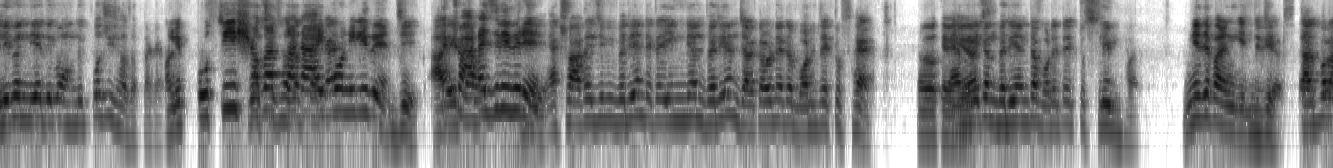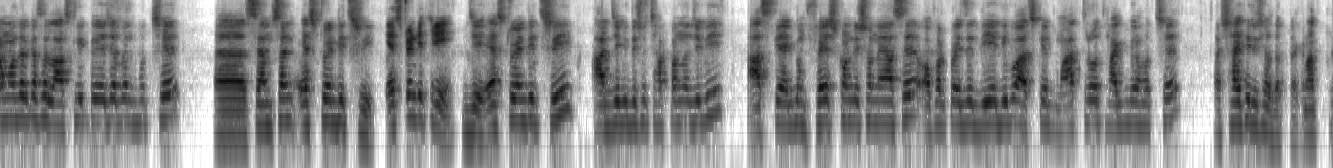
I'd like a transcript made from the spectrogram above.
ইলেভেন দিয়ে দিব অনলি পঁচিশ হাজার টাকা। অনলি পঁচিশ হাজার টাকা আইফোন ইলেভেন জি আর একশো আঠাশ জিবি ভেরিয়েন্ট একশো আঠাশ জিবি ভেরিয়েন্ট এটা ইন্ডিয়ান ভেরিয়েন্ট যার কারণে এটা বডিটা একটু ফ্যাট আমেরিকান ভেরিয়েন্টটা বডিটা একটু স্লিম হয়। নিতে পারেন কিন্তু তারপর আমাদের কাছে লাস্টলি পেয়ে যাবেন হচ্ছে Samsung S twenty three S twenty three জি এস টোয়েন্টি থ্রি আট জিবি দুশো ছাপ্পান্ন জিবি। আজকে একদম ফ্রেশ কন্ডিশনে আছে অফার প্রাইসে দিয়ে দিব আজকে মাত্র থাকবে হচ্ছে সাঁত্রিশ হাজার টাকা। মাত্র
